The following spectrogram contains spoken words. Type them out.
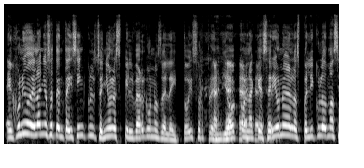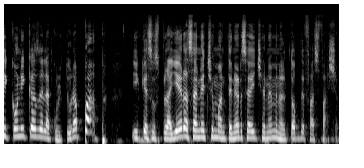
En junio del año 75, el señor Spielberg nos deleitó y sorprendió con la que sería una de las películas más icónicas de la cultura pop y que sus playeras han hecho mantenerse a H&M en el top de fast fashion.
